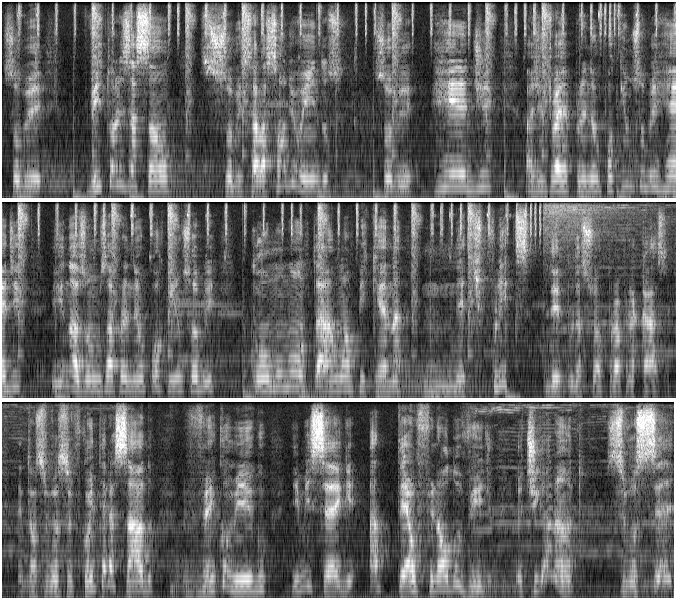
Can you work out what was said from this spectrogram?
sobre virtualização, sobre instalação de Windows, sobre rede, a gente vai aprender um pouquinho sobre rede e nós vamos aprender um pouquinho sobre como montar uma pequena Netflix dentro da sua própria casa. Então se você ficou interessado, vem comigo e me segue até o final do vídeo. Eu te garanto, se você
